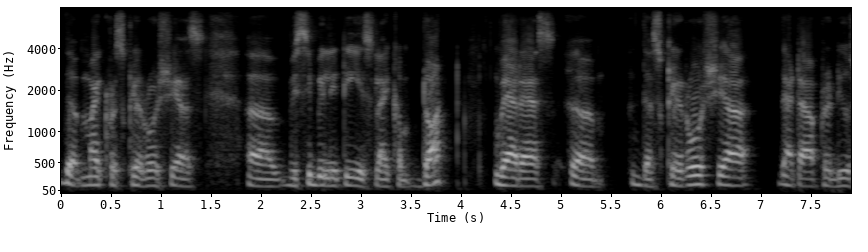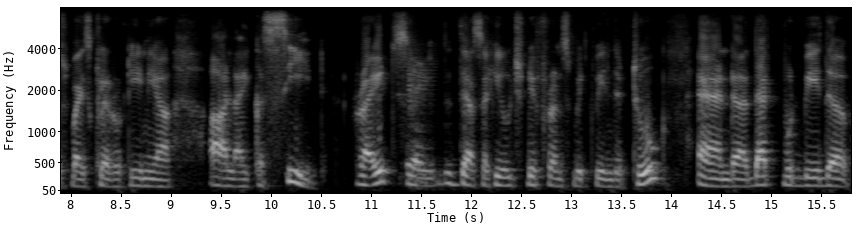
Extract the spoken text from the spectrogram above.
the microsclerotia's uh, visibility is like a dot, whereas uh, the sclerotia that are produced by sclerotinia are like a seed right? So there's a huge difference between the two, and uh, that would be the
